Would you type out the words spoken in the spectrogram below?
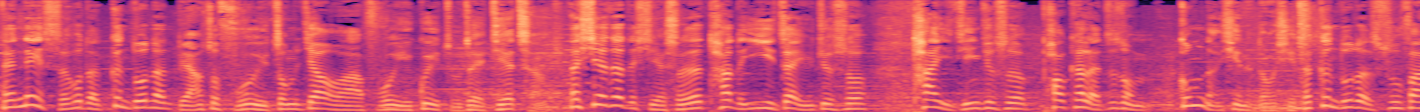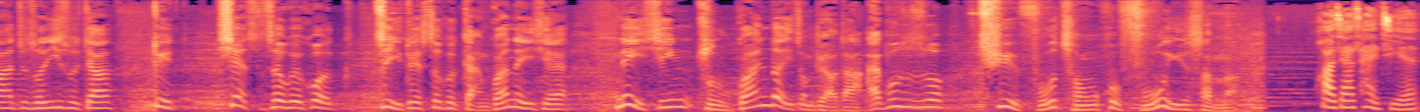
那那时候的更多的，比方说服务于宗教啊，服务于贵族这些阶层。那现在的写实，它的意义在于，就是说，它已经就是抛开了这种功能性的东西，它更多的抒发就是艺术家对现实社会或自己对社会感官的一些内心主观的一种表达，而不是说去服从或服务于什么。画家蔡杰。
